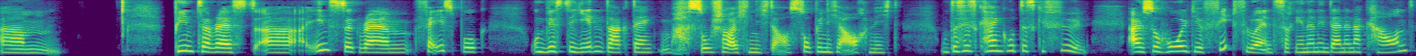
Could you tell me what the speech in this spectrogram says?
ähm, Pinterest, äh, Instagram, Facebook und wirst dir jeden Tag denken, so schaue ich nicht aus, so bin ich auch nicht. Und das ist kein gutes Gefühl. Also hol dir Fitfluencerinnen in deinen Account,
